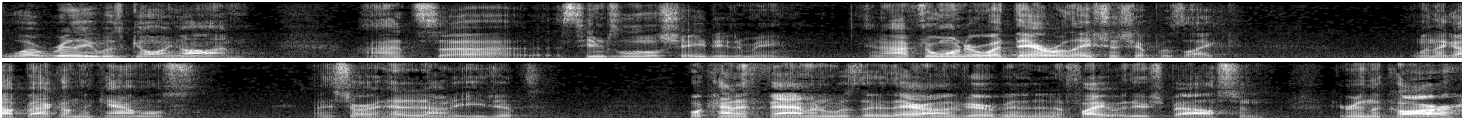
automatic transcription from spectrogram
what really was going on? That uh, seems a little shady to me. And I have to wonder what their relationship was like when they got back on the camels and they started headed down to Egypt. What kind of famine was there there? I don't know if you've ever been in a fight with your spouse and you're in the car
